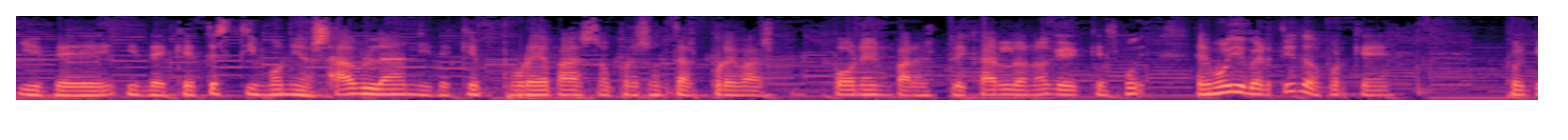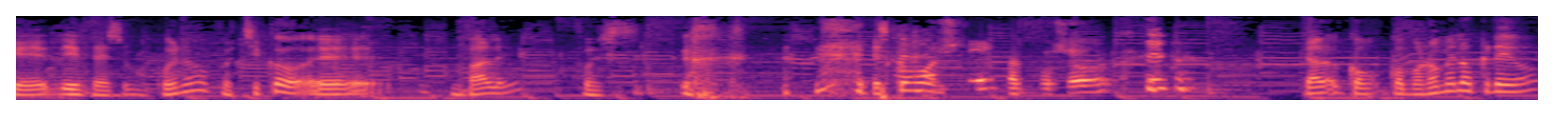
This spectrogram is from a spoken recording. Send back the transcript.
y, de, y de qué testimonios hablan y de qué pruebas o presuntas pruebas ponen para explicarlo, ¿no? Que, que es muy, es muy divertido porque porque dices, bueno, pues chico, eh, vale, pues es como, claro, como, como no me lo creo,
